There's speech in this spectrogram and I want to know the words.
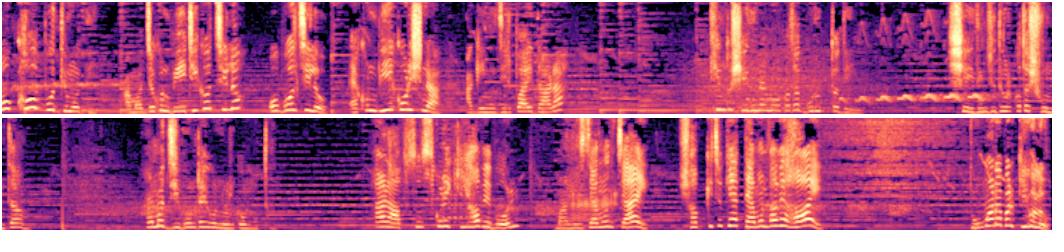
ও খুব বুদ্ধিমতী। আমার যখন বিয়ে ঠিক হচ্ছিল ও বলছিল এখন বিয়ে করিস না আগে নিজের পায়ে দাঁড়া। কিন্তু সেদিন আমি ওর কথা গুরুত্ব দিই সেই দিন যদি ওর কথা শুনতাম আমার জীবনটাই অন্যরকম হতো। আর আফসোস করে কি হবে বোন মানুষ যেমন চায় সবকিছু কি আর তেমন ভাবে হয়? তোমার আবার কি হলো?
